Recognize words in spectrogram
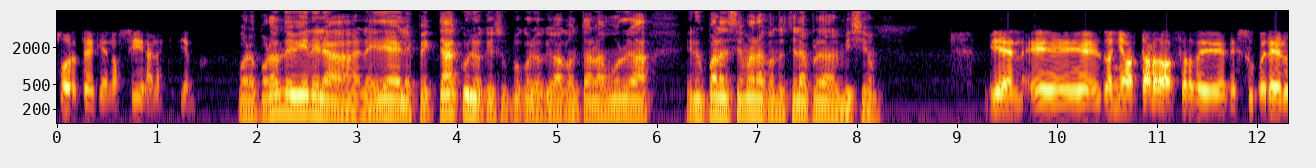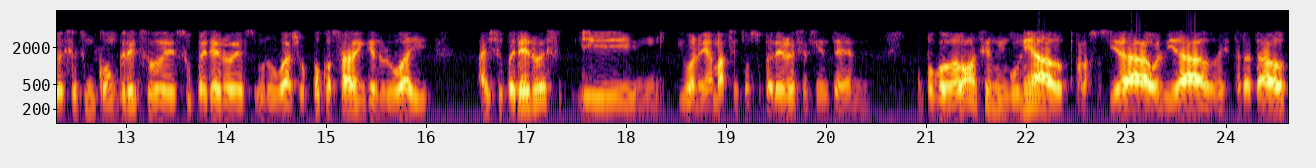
suerte de que nos siga en este tiempo. Bueno, ¿por dónde viene la, la idea del espectáculo? Que es un poco lo que va a contar la murga en un par de semanas cuando esté la prueba de admisión. Bien, eh, Doña Bastarda va a ser de, superhéroes, es un congreso de superhéroes uruguayos. Pocos saben que en Uruguay hay superhéroes y, y bueno, y además estos superhéroes se sienten un poco, vamos a decir, ninguneados por la sociedad, olvidados, destratados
